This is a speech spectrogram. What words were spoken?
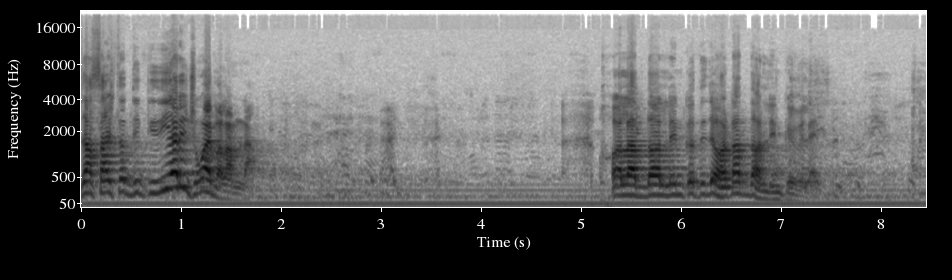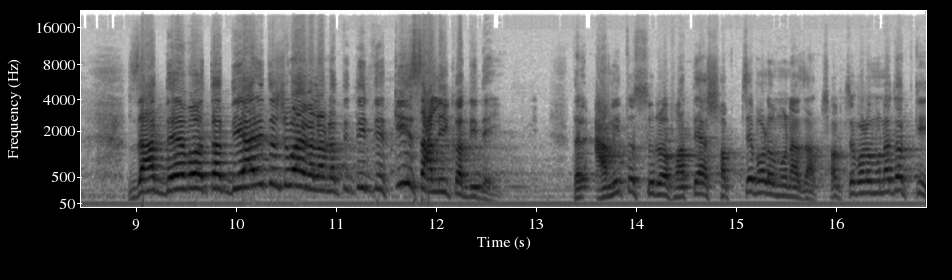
যা চাইস তা দিতে দিয়ারই সময় পেলাম না। হলার দলিন করতে যে হঠাৎ দলিন করে বেলাই যা দেব তা দিয়ারই তো সময় পেলাম না। তুই কি চালি কদি দেই? তাহলে আমি তো সুর ফাতেহা সবচেয়ে বড় মোনাজাত। সবচেয়ে বড় মোনাজাত কি?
